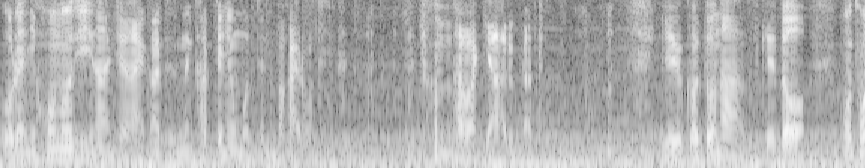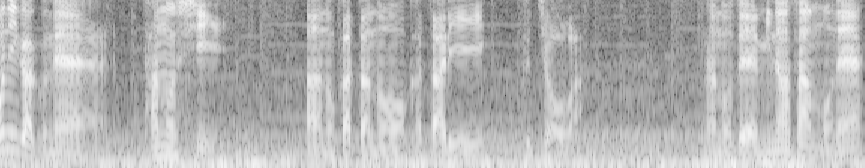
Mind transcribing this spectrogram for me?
俺にほの字なんじゃないかってね、勝手に思ってるの、バカ野郎って。そんなわけあるかということなんですけど、もうとにかくね、楽しい、あの方の語り口調は。なので、皆さんもね、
